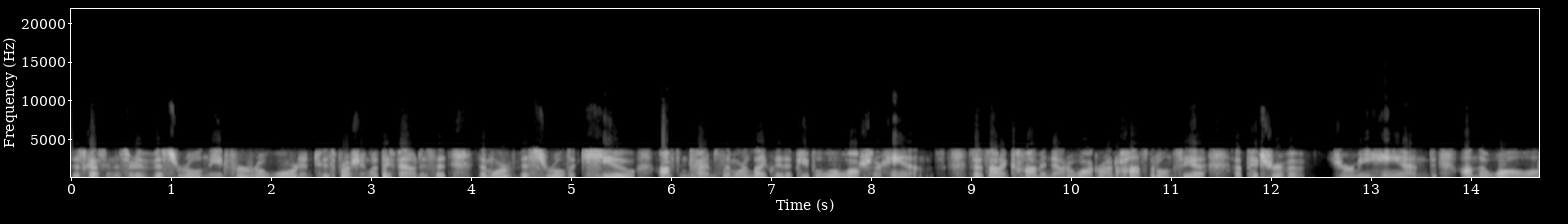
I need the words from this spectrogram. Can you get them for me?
discussing the sort of visceral need for reward in toothbrushing, what they found is that the more visceral the cue, oftentimes the more likely that people will wash their hands. So it's not uncommon now to walk around a hospital and see a, a picture of a germy hand on the wall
